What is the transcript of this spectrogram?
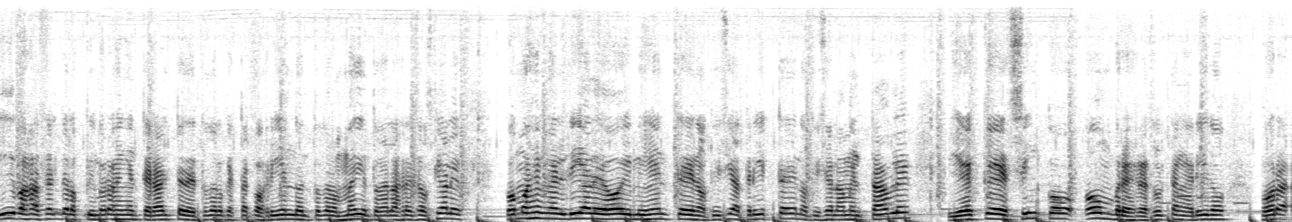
y vas a ser de los primeros en enterarte de todo lo que está corriendo en todos los medios, en todas las redes sociales. Como es en el día de hoy, mi gente, noticia triste, noticia lamentable, y es que cinco hombres resultan heridos por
